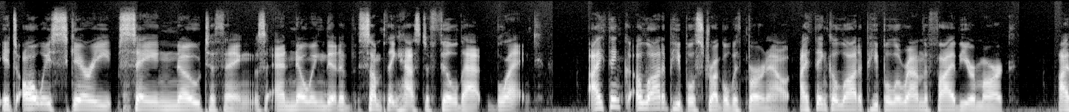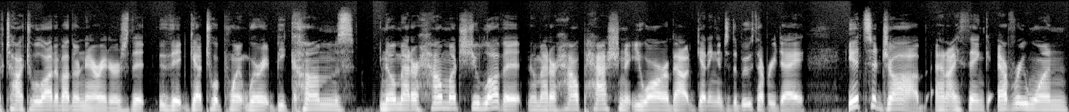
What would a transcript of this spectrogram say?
it's always scary saying no to things and knowing that something has to fill that blank. I think a lot of people struggle with burnout. I think a lot of people around the five year mark I've talked to a lot of other narrators that that get to a point where it becomes no matter how much you love it, no matter how passionate you are about getting into the booth every day, it's a job and I think everyone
